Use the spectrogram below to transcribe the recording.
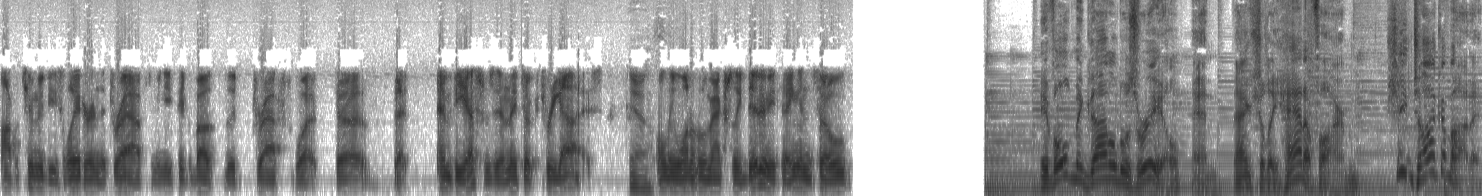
opportunities later in the draft. I mean, you think about the draft what uh, that MVS was in. They took three guys. Yeah. Only one of them actually did anything, and so If Old MacDonald was real and actually had a farm, she'd talk about it.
